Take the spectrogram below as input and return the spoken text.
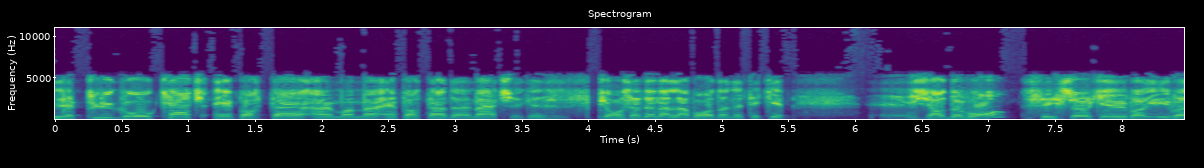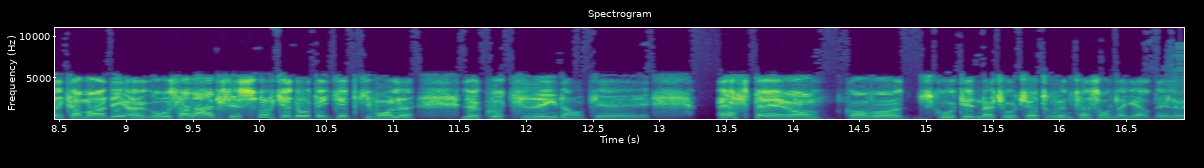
le plus gros catch important à un moment important d'un match. Puis on s'adonne à l'avoir dans notre équipe. Euh, j'ai hâte de voir. C'est sûr qu'il va, il va commander un gros salaire, c'est sûr qu'il y a d'autres équipes qui vont le, le courtiser. Donc, euh, espérons qu'on va, du côté de Machocha, trouver une façon de la garder là.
